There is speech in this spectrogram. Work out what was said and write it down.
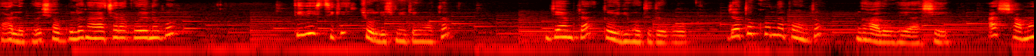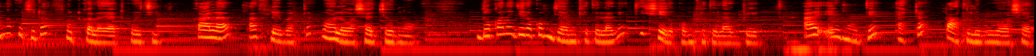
ভালো করে সবগুলো নাড়াচাড়া করে নেব। তিরিশ থেকে চল্লিশ মিনিটের মতন জ্যামটা তৈরি হতে দেবো। যতক্ষণ না পর্যন্ত গাঢ় হয়ে আসে। আর সামান্য কিছুটা ফুড কালার অ্যাড করেছি কালার আর ফ্লেভারটা ভালো আসার জন্য। দোকানে যেরকম জ্যাম খেতে লাগে, ঠিক সেরকম খেতে লাগবে। আর এর মধ্যে একটা পাতিলেবু রস অ্যাড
